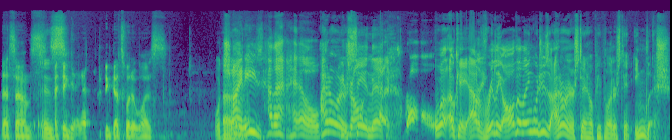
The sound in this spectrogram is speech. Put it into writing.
That sounds. Is- I think yeah, that- I think that's what it was. Well, Uh, Chinese, how the hell? I don't you draw- understand that. Well, okay, out of really all the languages, I don't understand how people understand English.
